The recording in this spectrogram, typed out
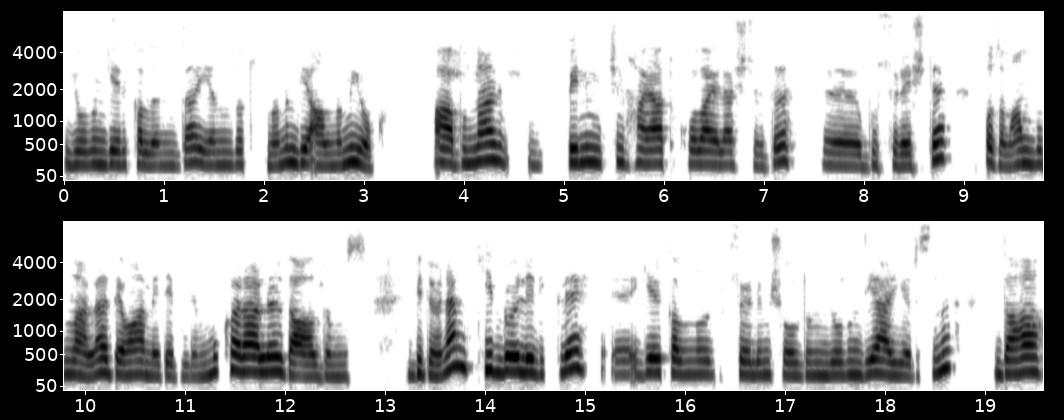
yolun geri kalanında yanında tutmanın bir anlamı yok. Aa, bunlar benim için hayatı kolaylaştırdı e, bu süreçte. O zaman bunlarla devam edebilirim. Bu kararları da aldığımız bir dönem ki böylelikle e, geri kalan o söylemiş olduğum yolun diğer yarısını daha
